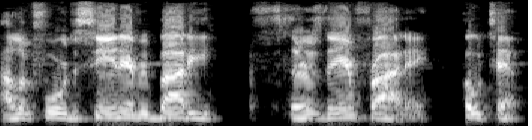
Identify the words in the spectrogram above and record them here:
I look forward to seeing everybody Thursday and Friday. Hotep.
